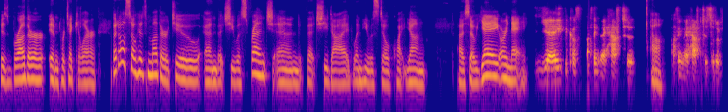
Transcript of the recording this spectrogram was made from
his brother in particular, but also his mother too, and that she was French and that she died when he was still quite young. Uh, so, yay or nay? Yay, because I think they have to. Oh. I think they have to sort of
